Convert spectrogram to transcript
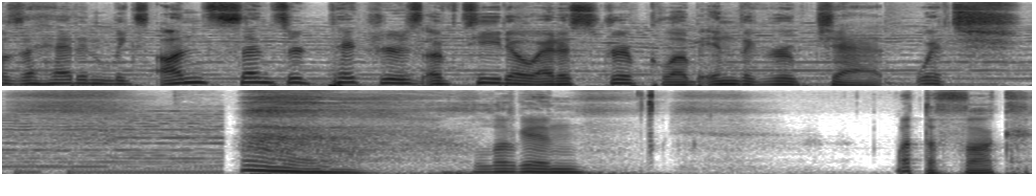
Goes ahead and leaks uncensored pictures of Tito at a strip club in the group chat, which... Logan... What the fuck?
